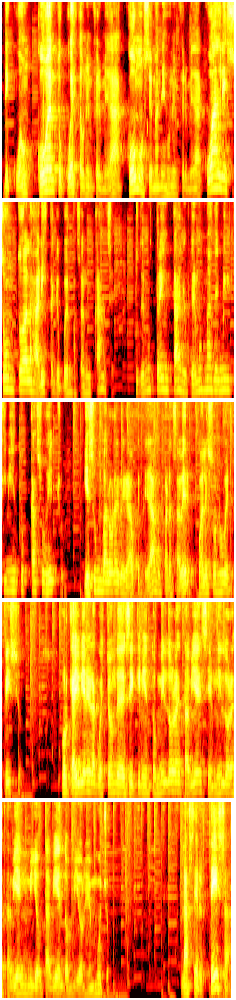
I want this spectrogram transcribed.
de cuánto cuesta una enfermedad, cómo se maneja una enfermedad, cuáles son todas las aristas que pueden pasar en un cáncer tenemos 30 años, tenemos más de 1.500 casos hechos. Y eso es un valor agregado que te damos para saber cuáles son los beneficios. porque ahí viene la cuestión de decir 500 mil dólares está bien, 100 mil dólares está bien, un millón está bien, dos millones es mucho. La certeza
